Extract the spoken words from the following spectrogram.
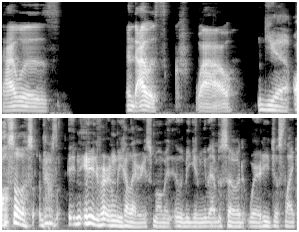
That was, and that was wow. Yeah. Also, there was an inadvertently hilarious moment in the beginning of the episode where he just like,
